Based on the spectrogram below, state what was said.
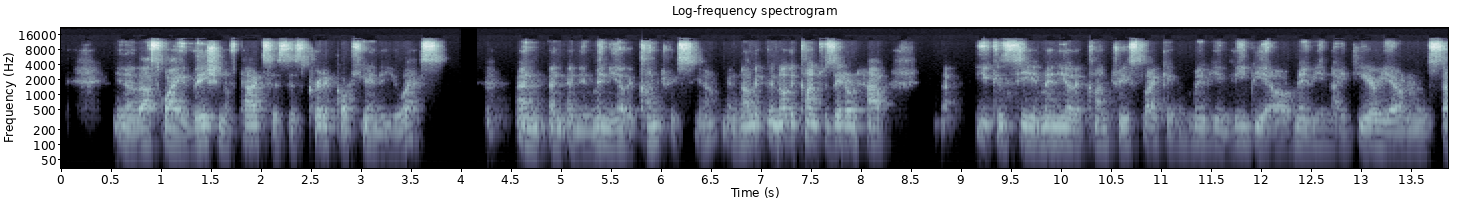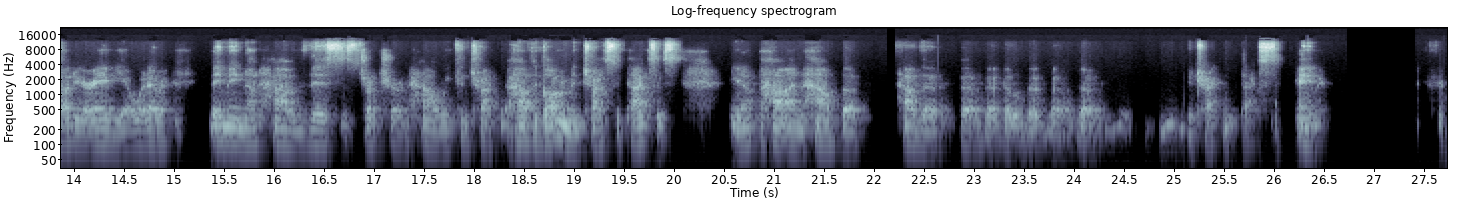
You know that's why evasion of taxes is critical here in the U.S. and and, and in many other countries. You know, in other in other countries they don't have. You can see in many other countries, like in maybe in Libya or maybe in Nigeria or in Saudi Arabia or whatever, they may not have this structure and how we can track how the government tracks the taxes you know how and how the how the the the the the, the, the tracking tax. Anyway.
